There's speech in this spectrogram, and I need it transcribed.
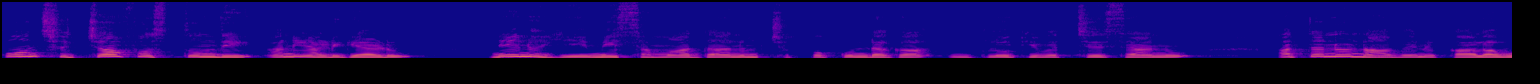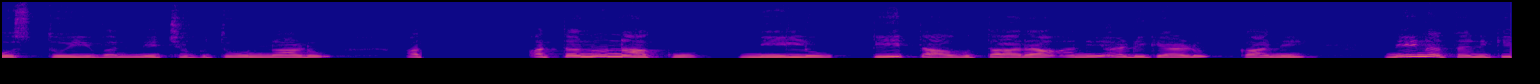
ఫోన్ స్విచ్ ఆఫ్ వస్తుంది అని అడిగాడు. నేను ఏమీ సమాధానం చెప్పకుండగా ఇంట్లోకి వచ్చేశాను. అతను నా వెనకాల వస్తూ ఇవన్నీ చెబుతూ ఉన్నాడు. అతను నాకు నీళ్ళు టీ తాగుతారా అని అడిగాడు. కానీ నేను అతనికి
